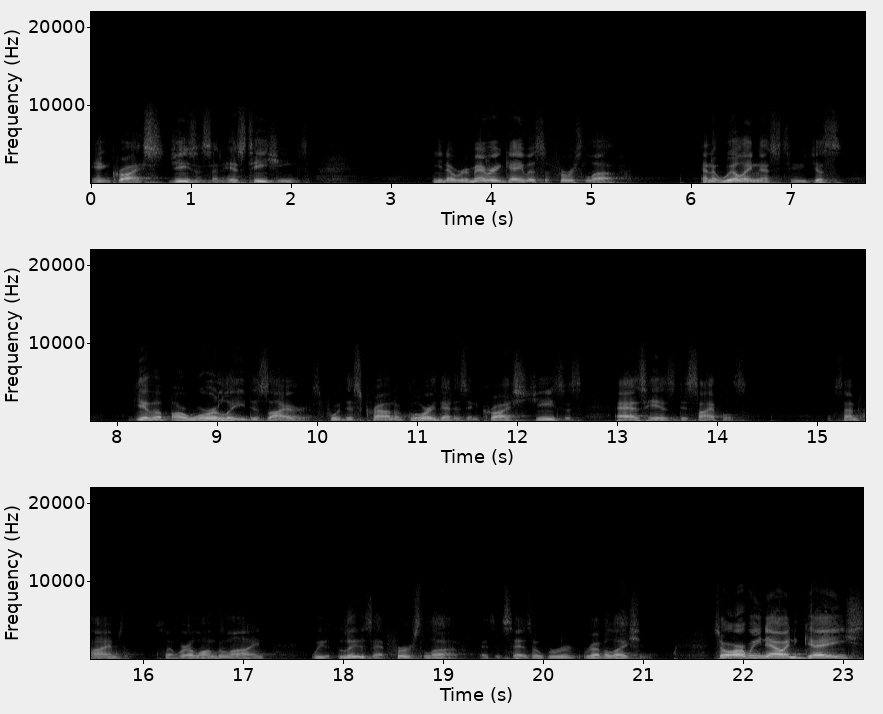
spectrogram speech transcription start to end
in Christ Jesus and His teachings, you know, remember He gave us a first love and a willingness to just give up our worldly desires for this crown of glory that is in Christ Jesus as His disciples. Sometimes, somewhere along the line, we lose that first love, as it says over in Revelation. So, are we now engaged,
